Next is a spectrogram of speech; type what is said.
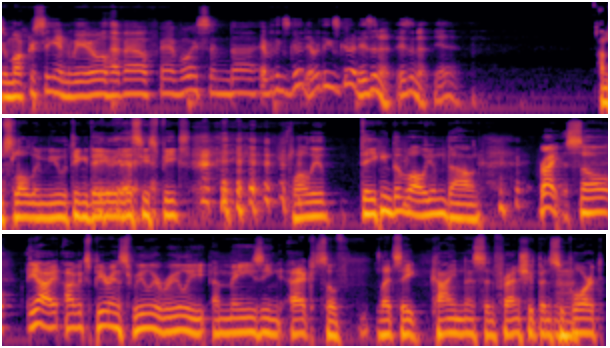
democracy and we all have our fair voice and uh, everything's good. Everything's good, isn't it? Isn't it? Yeah. I'm slowly muting David as he speaks, slowly taking the volume down. Right. So, yeah, I, I've experienced really, really amazing acts of, let's say, kindness and friendship and mm. support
